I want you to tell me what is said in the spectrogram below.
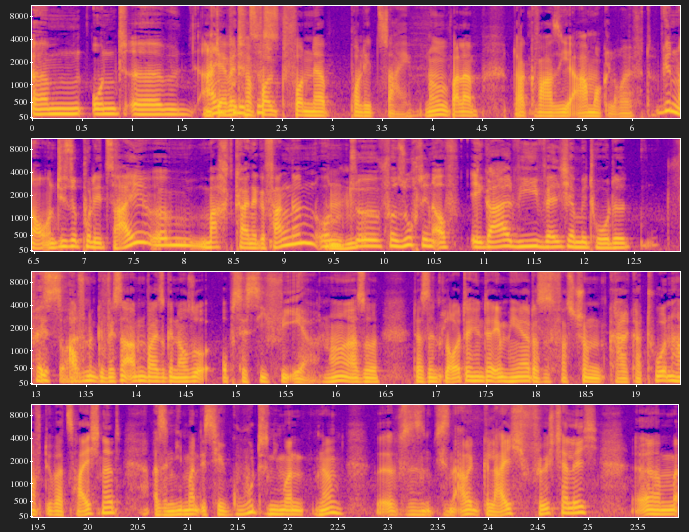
Ähm, und ähm, ein Der wird Polizist- verfolgt von der Polizei, ne, weil er da quasi Amok läuft. Genau, und diese Polizei ähm, macht keine Gefangenen und Mhm. äh, versucht ihn auf egal wie welcher Methode ist auf festzuhalten. eine gewisse Art und Weise genauso obsessiv wie er. Ne? Also da sind Leute hinter ihm her, das ist fast schon karikaturenhaft überzeichnet. Also niemand ist hier gut, niemand, ne? Äh, Die sind alle gleich fürchterlich, ähm,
